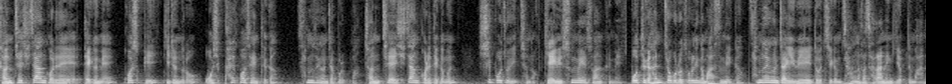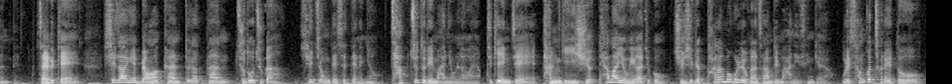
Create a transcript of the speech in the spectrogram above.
음. 전체 시장 거래 대금의 코스피 기준으로 58%가 삼성전자 몰빵. 전체 시장 거래 대금은 15조 2천억. 개인이 순매수한 금액. 보트가 한쪽으로 쏠린 거 맞습니까? 삼성전자 이외에도 지금 장사 잘하는 기업들 많은데. 자, 이렇게 시장에 명확한 뚜렷한 주도주가 실종됐을 때는요, 잡주들이 많이 올라와요. 특히 이제 단기 이슈, 테마 이용해가지고 주식을 팔아먹으려고 하는 사람들이 많이 생겨요. 우리 선거철에도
